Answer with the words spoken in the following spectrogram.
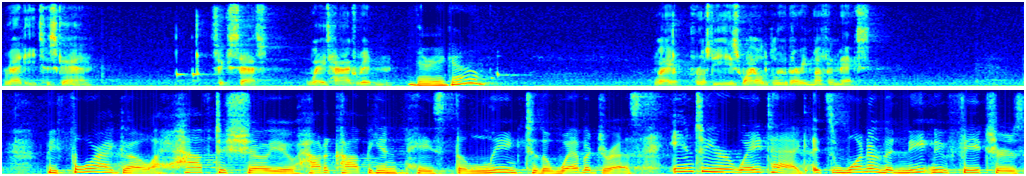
Ready to scan. Success. Way tag written. There you go. Way. Krusteaz wild blueberry muffin mix. Before I go, I have to show you how to copy and paste the link to the web address into your Way tag. It's one of the neat new features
